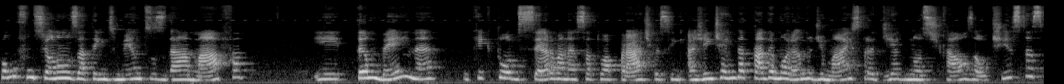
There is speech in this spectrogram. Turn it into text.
como funcionam os atendimentos da AMAFA e também, né, o que, que tu observa nessa tua prática? Assim, a gente ainda está demorando demais para diagnosticar os autistas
